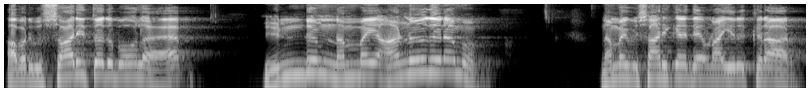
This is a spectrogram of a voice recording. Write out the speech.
அவர் விசாரித்தது போல இன்றும் நம்மை அனுதினமும் நம்மை விசாரிக்கிற தேவனாய் இருக்கிறார்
